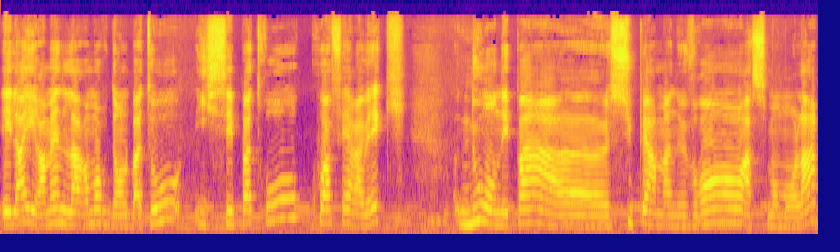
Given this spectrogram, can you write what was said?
et là il ramène la remorque dans le bateau. Il sait pas trop quoi faire avec. Nous, on n'est pas euh, super manœuvrant à ce moment-là,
